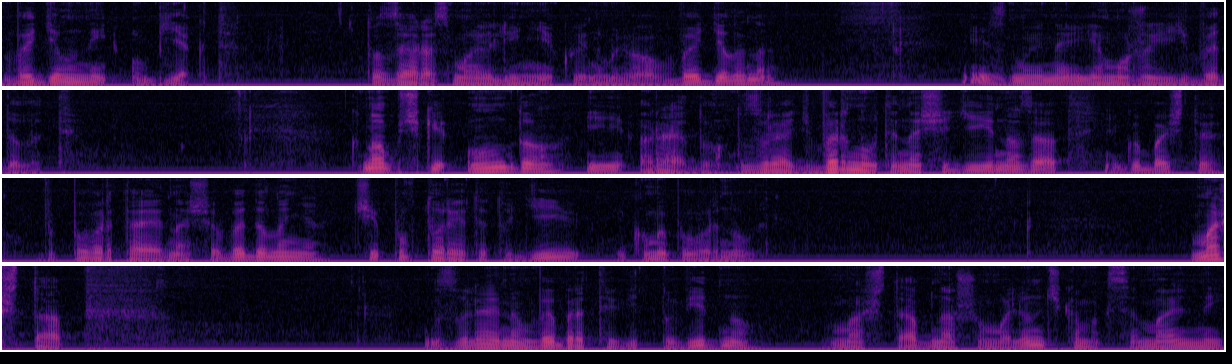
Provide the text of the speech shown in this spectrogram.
виділений об'єкт. То зараз моя лінія, яку я намалював, виділена, і з неї я можу її видалити. Кнопочки Undo і Redo дозволяють вернути наші дії назад, як ви бачите, повертає наше видалення, чи повторити ту дію, яку ми повернули. Масштаб дозволяє нам вибрати відповідно масштаб нашого малюночка максимальний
